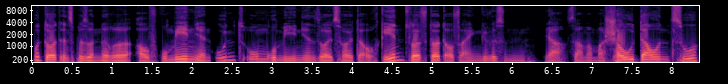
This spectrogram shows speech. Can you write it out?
und dort insbesondere auf Rumänien. Und um Rumänien soll es heute auch gehen. Es läuft dort auf einen gewissen, ja, sagen wir mal, Showdown zu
